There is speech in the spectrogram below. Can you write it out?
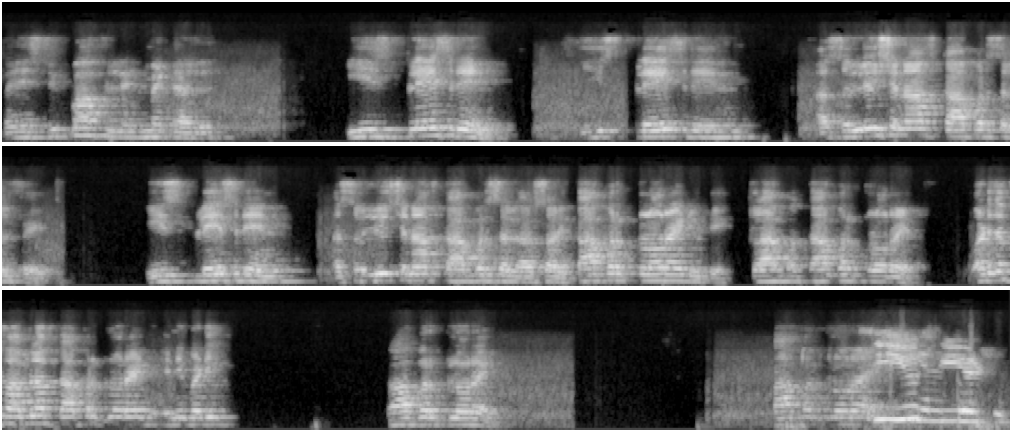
when a strip of lead metal is placed in, is placed in a solution of copper sulfate, is placed in a solution of copper sul, uh, sorry, copper chloride you take, copper chloride. What is the formula of copper chloride? Anybody? Copper chloride. Copper chloride. CuCl2.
